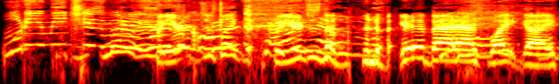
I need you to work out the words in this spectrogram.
What do you mean she's winning? But you're just like, but you're just a, you're the badass white guy.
